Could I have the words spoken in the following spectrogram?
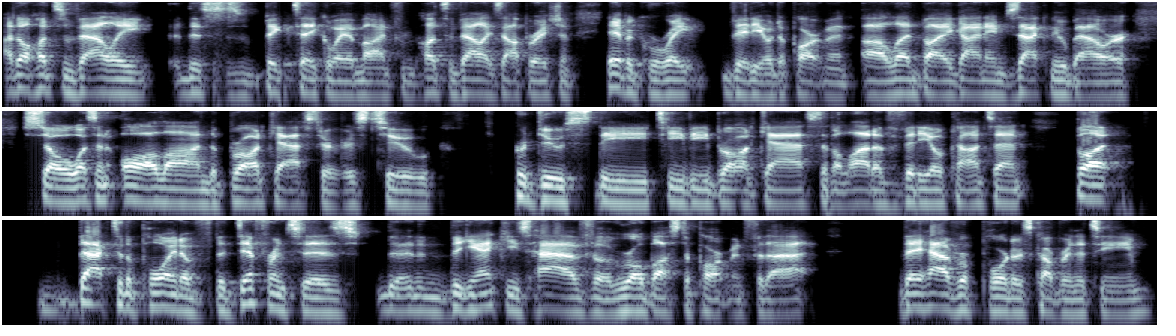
I thought Hudson Valley. This is a big takeaway of mine from Hudson Valley's operation. They have a great video department uh, led by a guy named Zach Neubauer. So it wasn't all on the broadcasters to produce the TV broadcast and a lot of video content. But back to the point of the differences, the, the Yankees have a robust department for that. They have reporters covering the team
